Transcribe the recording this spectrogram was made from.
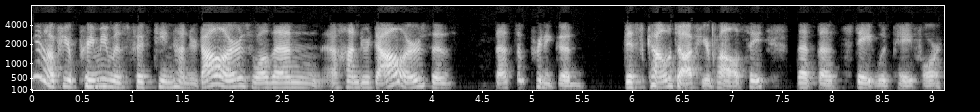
you know, if your premium is $1,500, well, then $100 is, that's a pretty good discount off your policy that the state would pay for.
